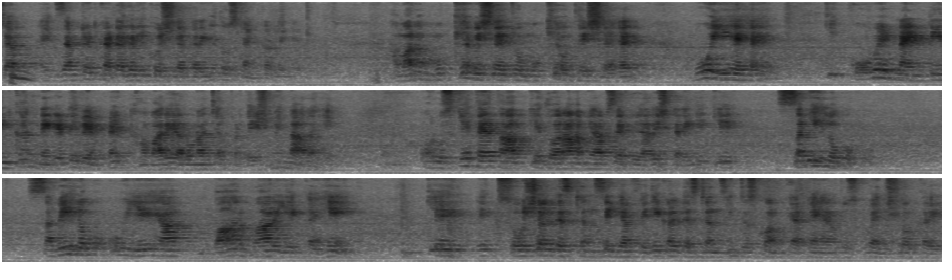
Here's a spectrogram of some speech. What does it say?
जब एग्जेप्टेड कैटेगरी को शेयर करेंगे तो स्टैंड कर लेंगे। हमारा मुख्य विषय जो मुख्य उद्देश्य है वो ये है कि कोविड 19 का नेगेटिव इम्पैक्ट हमारे अरुणाचल प्रदेश में ना रहे। और उसके तहत आपके द्वारा हम आपसे गुजारिश करेंगे कि सभी लोगों को, सभी लोगों को ये आप बार बार ये कहें कि एक सोशल डिस्टेंसिंग या फ़िज़िकल डिस्टेंसिंग जिसको हम कहते हैं, उसको इंश्योर करें।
